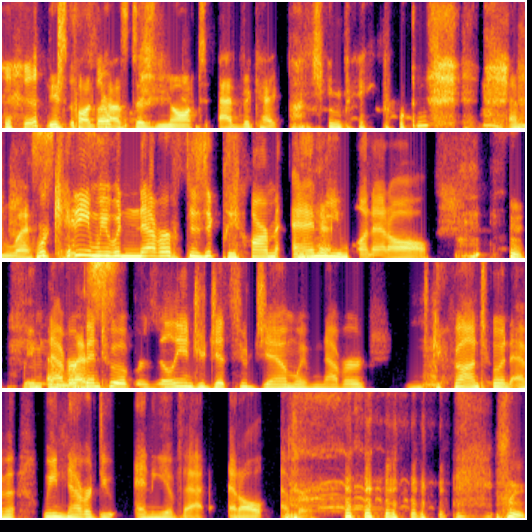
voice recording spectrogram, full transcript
this podcast does not advocate punching people unless We're kidding. We would never physically harm anyone at all. We've never been to a Brazilian jiu jitsu gym. We've never gone to an M- we never do any of that at all ever. we,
